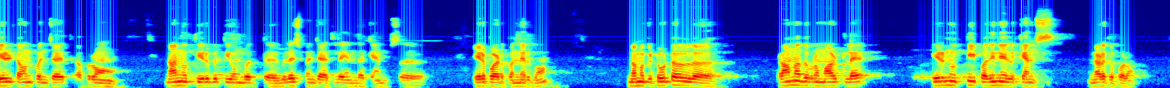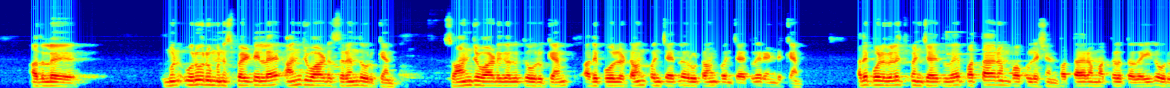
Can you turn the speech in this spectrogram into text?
ஏழு டவுன் பஞ்சாயத் அப்புறம் நானூற்றி இருபத்தி ஒம்பது வில்லேஜ் பஞ்சாயத்தில் இந்த கேம்ப்ஸ் ஏற்பாடு பண்ணியிருக்கோம் நமக்கு டோட்டல் ராமநாதபுரம் மாவட்டத்தில் இருநூற்றி பதினேழு கேம்ப்ஸ் நடக்கப்படும் அதில் முன் ஒரு ஒரு முனிசிபாலிட்டியில் அஞ்சு வார்டு சிறந்த ஒரு கேம்ப் ஸோ அஞ்சு வார்டுகளுக்கு ஒரு கேம்ப் அதே போல் டவுன் பஞ்சாயத்தில் ஒரு டவுன் பஞ்சாயத்தில் ரெண்டு கேம்ப் அதே போல் வில்லேஜ் பஞ்சாயத்தில் பத்தாயிரம் பாப்புலேஷன் பத்தாயிரம் மக்கள் தொகைக்கு ஒரு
